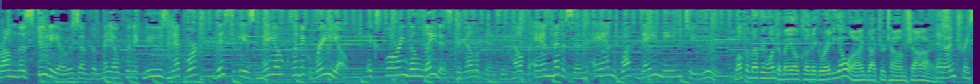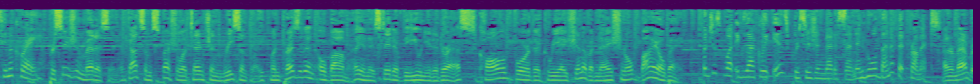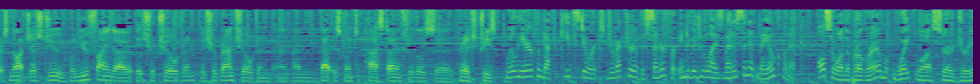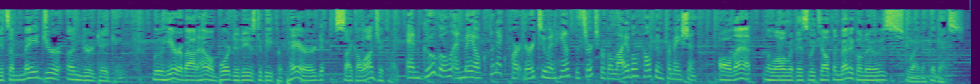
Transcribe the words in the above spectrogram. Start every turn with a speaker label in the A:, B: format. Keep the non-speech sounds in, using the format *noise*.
A: From the studios of the Mayo Clinic News Network, this is Mayo Clinic Radio, exploring the latest developments in health and medicine and what they mean to you.
B: Welcome everyone to Mayo Clinic Radio. I'm Dr. Tom Shives.
C: And I'm Tracy McCray.
B: Precision medicine. It got some special attention recently when President Obama, in his State of the Union address, called for the creation of a national biobank.
C: But just what exactly is precision medicine and who will benefit from it?
D: And remember, it's not just you. When you find out it's your children, it's your grandchildren, and, and that is going to pass down through those uh, hereditaries.
C: We'll hear from Dr. Keith Stewart, Director of the Center for Individualized Medicine at Mayo Clinic.
B: Also on the program, weight loss surgery. It's a major undertaking. We'll hear about how important it is to be prepared psychologically.
C: And Google and Mayo Clinic partner to enhance the search for reliable health information.
B: All that, along with this week's health and medical news, right after this.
